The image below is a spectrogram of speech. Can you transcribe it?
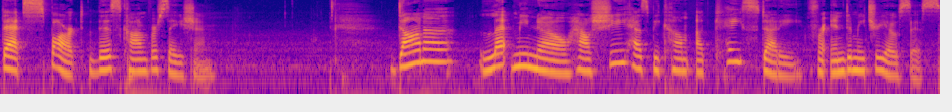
that sparked this conversation. Donna let me know how she has become a case study for endometriosis.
